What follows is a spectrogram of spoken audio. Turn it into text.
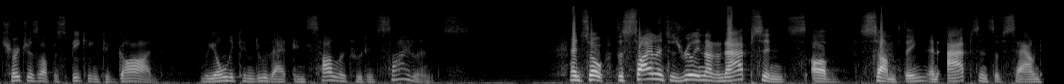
Churches are for speaking to God. We only can do that in solitude and silence. And so the silence is really not an absence of something, an absence of sound.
